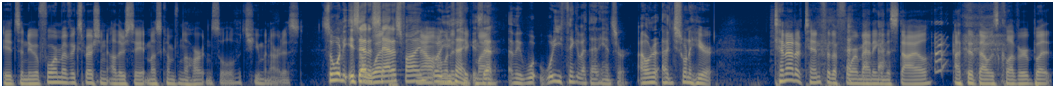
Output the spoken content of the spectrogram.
it's a new form of expression. Others say it must come from the heart and soul of a human artist. So what is So that a what- satisfying? now What I do you think? Is my- that I mean, what, what do you think about that answer? I want. I just want to hear it. 10 out of 10 for the formatting and the style. I thought that was clever, but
